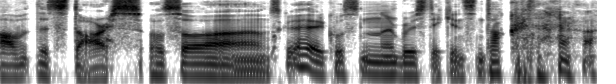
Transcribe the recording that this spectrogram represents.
of the stars. Og så skal vi høre hvordan Bruce Dickinson takler det her, da.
